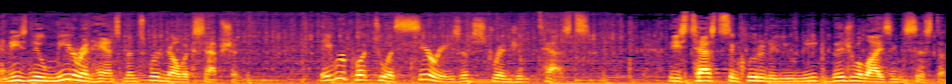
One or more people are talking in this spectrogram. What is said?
And these new meter enhancements were no exception. They were put to a series of stringent tests. These tests included a unique visualizing system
